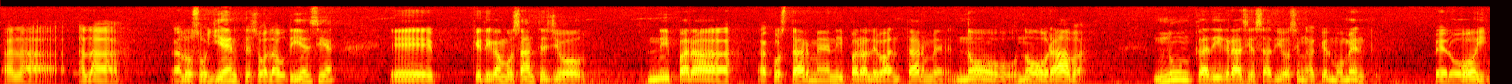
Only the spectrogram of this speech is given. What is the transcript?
a, la, a, la, a los oyentes o a la audiencia eh, que digamos antes yo ni para acostarme ni para levantarme no, no oraba. Nunca di gracias a Dios en aquel momento, pero hoy,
